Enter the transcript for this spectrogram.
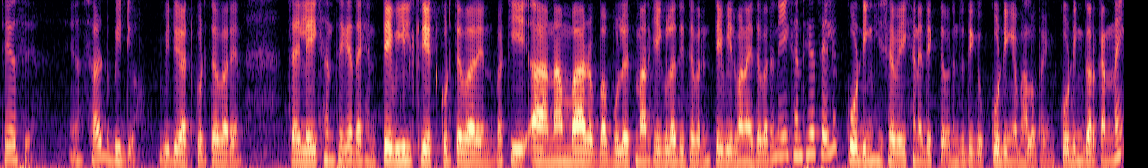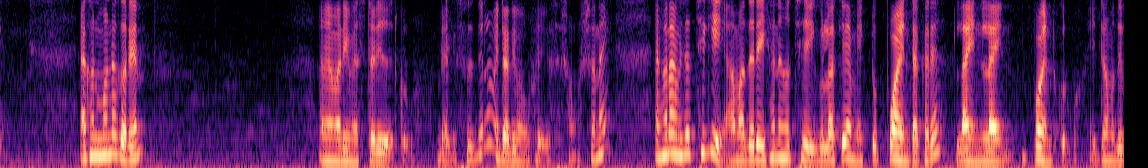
ঠিক আছে? ইনসার্ট ভিডিও ভিডিও অ্যাড করতে পারেন। চাইলে এইখান থেকে দেখেন টেবিল ক্রিয়েট করতে পারেন বা কি নাম্বার বা বুলেট মার্ক এগুলো দিতে পারেন টেবিল বানাইতে পারেন এইখান থেকে চাইলে কোডিং হিসাবে এখানে দেখতে পারেন, যদি কেউ কোডিংয়ে ভালো থাকেন কোডিং দরকার নাই। এখন মনে করেন আমি আমার ইমেজটা রিজেক্ট করব। ব্যাক স্পেস দিলাম, এটা রিমুভ হয়ে গেছে, সমস্যা নাই। এখন আমি চাচ্ছি কি, আমাদের এখানে হচ্ছে এইগুলোকে আমি একটু পয়েন্ট আকারে লাইন লাইন পয়েন্ট করব। এটার মধ্যে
